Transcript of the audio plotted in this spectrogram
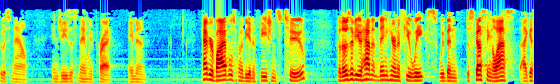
to us now. In Jesus' name we pray. Amen have your Bibles, we're going to be in Ephesians 2. For those of you who haven't been here in a few weeks, we've been discussing the last, I guess,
